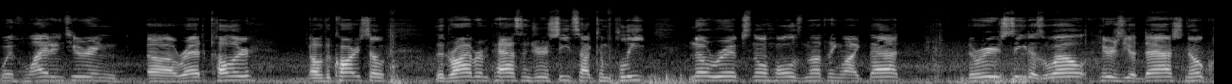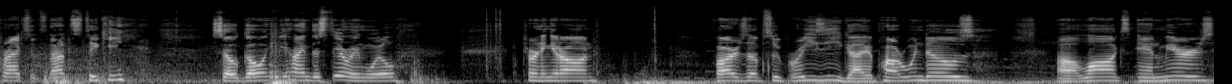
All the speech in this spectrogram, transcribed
with light interior and uh, red color of the car. So the driver and passenger seats are complete, no rips, no holes, nothing like that. The rear seat as well. Here's your dash, no cracks, it's not sticky. So going behind the steering wheel, turning it on, fires up super easy. You got your power windows, uh, locks and mirrors,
